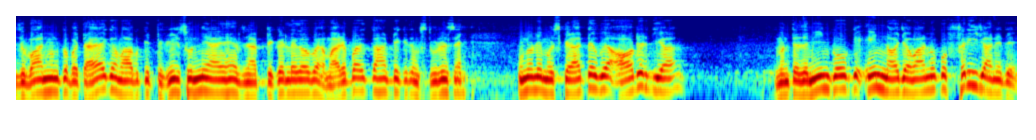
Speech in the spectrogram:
ज़ुबान में उनको बताया कि हम आपकी तकरीर सुनने आए हैं। जनाब टिकट लगा हुआ है, हमारे पास कहाँ टिकट हम स्टूडेंट्स हैं। उन्होंने मुस्कराते हुए ऑर्डर दिया। मुंतजमीन को कि इन नौजवानों को फ्री जाने दें।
